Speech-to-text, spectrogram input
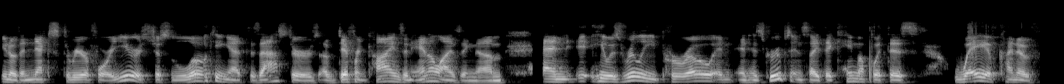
you know, the next three or four years just looking at disasters of different kinds and analyzing them. And it, he was really Perrow and, and his group's insight that came up with this way of kind of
